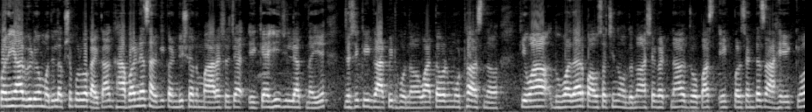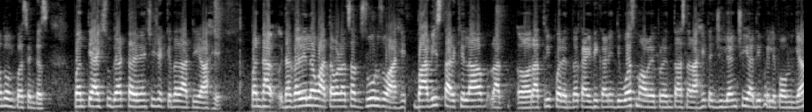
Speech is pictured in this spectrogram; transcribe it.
पण या व्हिडिओमध्ये लक्षपूर्वक ऐका घाबरण्यासारखी कंडिशन महाराष्ट्राच्या एकाही जिल्ह्यात नाहीये. जसे की गारपीट होणं वातावरण मोठं असणं किंवा धुवाधार पावसाची नोंदणं अशा घटना जवळपास एक पर्सेंटच आहे एक किंवा दोन पर्सेंटच पण त्या सुद्धा टळण्याची शक्यता दाटली आहे. पण ढगाळलेल्या वातावरणाचा जोर जो आहे बावीस तारखेला रात्रीपर्यंत काही ठिकाणी दिवस मावळेपर्यंत असणार आहे. त्या जिल्ह्यांची यादी पहिले पाहून घ्या.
